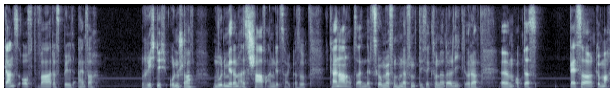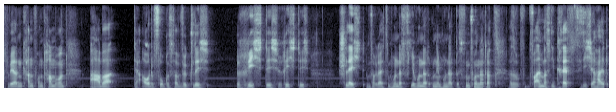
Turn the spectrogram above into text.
Ganz oft war das Bild einfach richtig unscharf und wurde mir dann als scharf angezeigt. Also keine Ahnung, ob es an der Firmware vom 150-600er liegt oder ähm, ob das besser gemacht werden kann von Tamron. Aber der Autofokus war wirklich richtig, richtig schlecht im Vergleich zum 100, 400 und dem 100 bis 500er. Also vor allem was die Treffsicherheit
